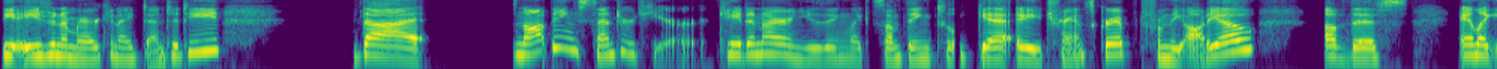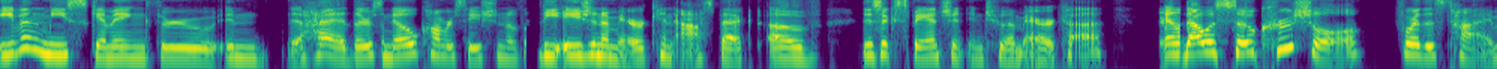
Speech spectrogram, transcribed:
the Asian American identity that not being centered here. Kate and I are using like something to get a transcript from the audio of this and like even me skimming through in the head there's no conversation of the asian american aspect of this expansion into america. And that was so crucial for this time.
